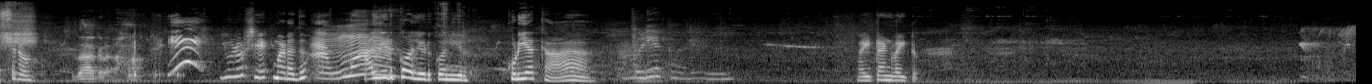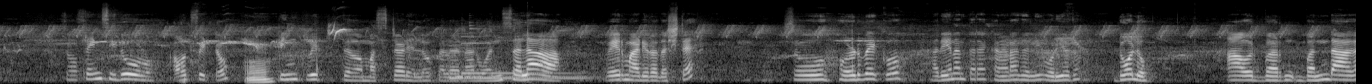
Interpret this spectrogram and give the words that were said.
ಹೆಸರು? ಇವಳು ಶೇಕ್ ಮಾಡೋದು? ಅಲ್ಲಿ ಹಿಡ್ಕೊ ಅಲ್ಲಿ ಹಿಡ್ಕೊ ನೀರು. ಕುಡಿಯಕ್ಕ? White and white so friends ಇದು outfit pink with mustard yellow colour ನಾನು ಒಂದ್ಸಲ ವೇರ್ ಮಾಡಿರೋದಷ್ಟೇ. ಸೊ ಹೊರಡಬೇಕು. ಅದೇನಂತಾರೆ ಕನ್ನಡದಲ್ಲಿ ಹೊಡೆಯೋದು? ಡೋಲು. ಅವ್ರು ಬರ್ ಬಂದಾಗ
